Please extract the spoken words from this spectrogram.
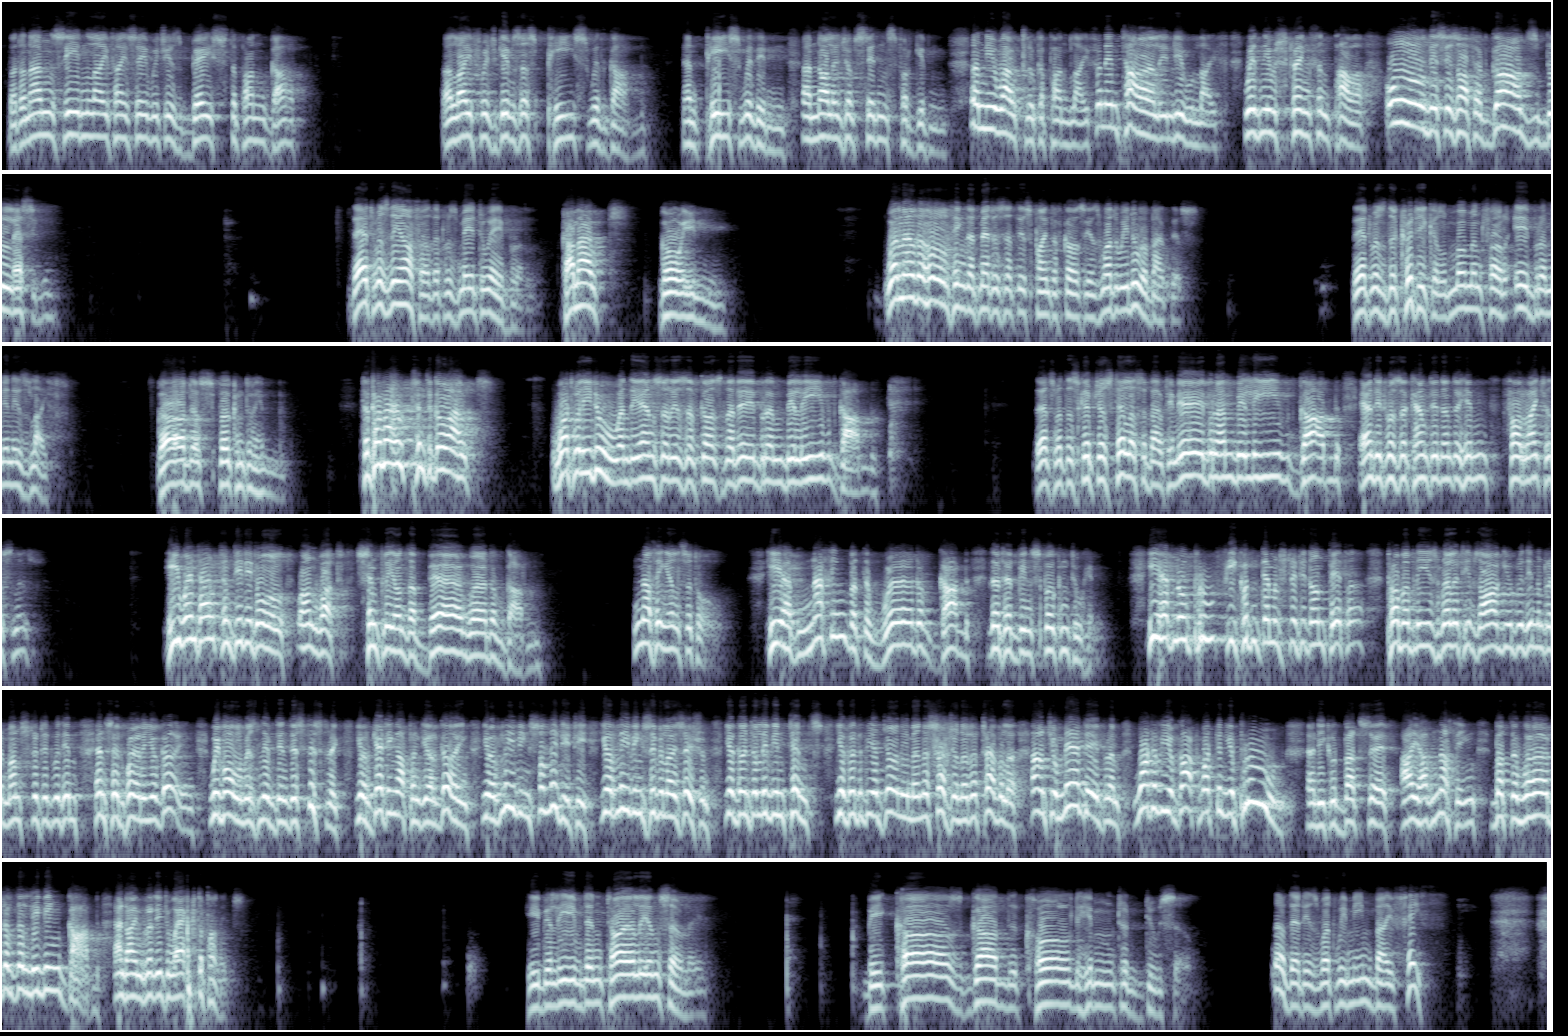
but an unseen life, I say, which is based upon God. A life which gives us peace with God and peace within, a knowledge of sins forgiven, a new outlook upon life, an entirely new life with new strength and power. All this is offered God's blessing. That was the offer that was made to Abram. Come out, go in. Well, now the whole thing that matters at this point, of course, is what do we do about this? That was the critical moment for Abram in his life. God has spoken to him to come out and to go out. What will he do? And the answer is, of course, that Abram believed God. That's what the scriptures tell us about him. Abram believed God, and it was accounted unto him for righteousness. He went out and did it all on what? Simply on the bare word of God. Nothing else at all. He had nothing but the word of God that had been spoken to him. He had no proof. He couldn't demonstrate it on paper. Probably his relatives argued with him and remonstrated with him and said, Where are you going? We've always lived in this district. You're getting up and you're going. You're leaving solidity. You're leaving civilization. You're going to live in tents. You're going to be a journeyman, a sojourner, a traveler. Aren't you mad, Abram? What have you got? What can you prove? And he could but say, I have nothing but the word of the living God, and I'm ready to act upon it. He believed entirely and solely because God called him to do so. Now, that is what we mean by faith.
